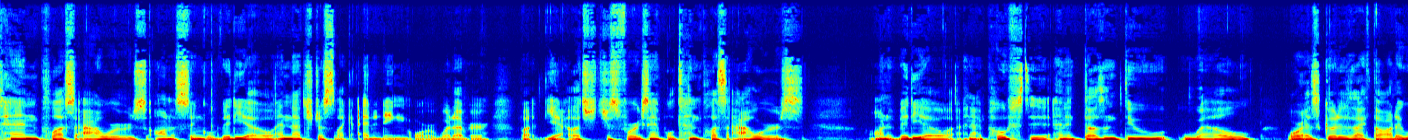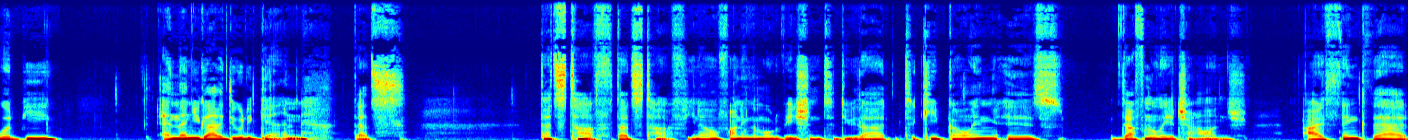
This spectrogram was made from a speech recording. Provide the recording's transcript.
10 plus hours on a single video, and that's just like editing or whatever. But yeah, let's just, for example, 10 plus hours on a video and I post it and it doesn't do well or as good as I thought it would be. And then you got to do it again. That's, that's tough. That's tough. You know, finding the motivation to do that, to keep going is definitely a challenge. I think that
